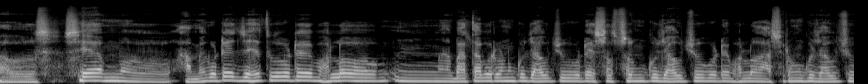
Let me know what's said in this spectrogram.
ଆଉ ସେ ଆମେ ଗୋଟେ ଯେହେତୁ ଗୋଟେ ଭଲ ବାତାବରଣକୁ ଯାଉଛୁ ଗୋଟେ ସତ୍ସଙ୍ଗକୁ ଯାଉଛୁ ଗୋଟେ ଭଲ ଆଶ୍ରମକୁ ଯାଉଛୁ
